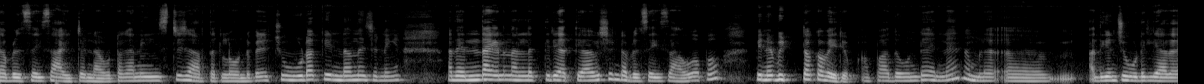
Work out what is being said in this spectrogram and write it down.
ഡബിൾ സൈസ് ആയിട്ടുണ്ടാവും കേട്ടോ. കാരണം ഈസ്റ്റ് ചേർത്തിട്ടുള്ളതുകൊണ്ട്. പിന്നെ ചൂടൊക്കെ ഉണ്ടെന്ന് വെച്ചിട്ടുണ്ടെങ്കിൽ അതെന്തായാലും നല്ല ഇത്തിരി അത്യാവശ്യം ഡബിൾ സൈസ് ആവും. അപ്പോൾ പിന്നെ വിട്ടൊക്കെ വരും. അപ്പോൾ അതുകൊണ്ട് തന്നെ നമ്മൾ അധികം ചൂടില്ലാതെ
